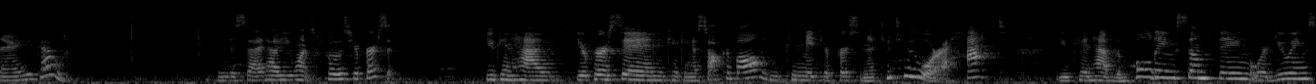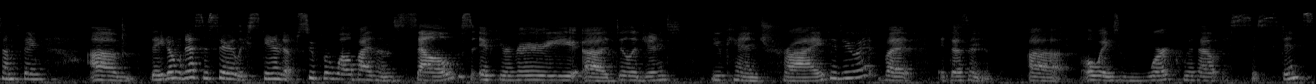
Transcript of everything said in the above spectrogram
there you go. You can decide how you want to pose your person. You can have your person kicking a soccer ball. You can make your person a tutu or a hat. You can have them holding something or doing something. Um, they don't necessarily stand up super well by themselves. If you're very uh, diligent, you can try to do it, but it doesn't uh, always work without assistance.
